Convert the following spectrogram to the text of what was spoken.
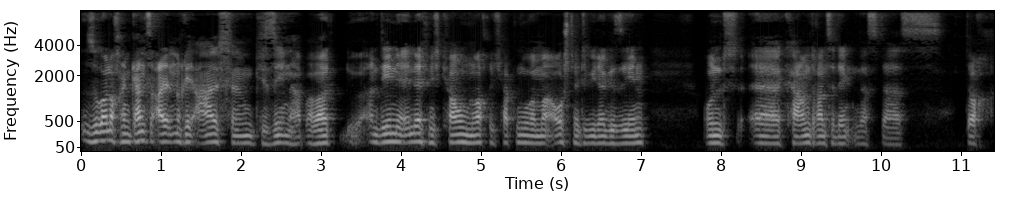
sogar noch einen ganz alten Realfilm gesehen habe, aber an den erinnere ich mich kaum noch. Ich habe nur mal Ausschnitte wieder gesehen und äh, kam dran zu denken, dass das doch,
